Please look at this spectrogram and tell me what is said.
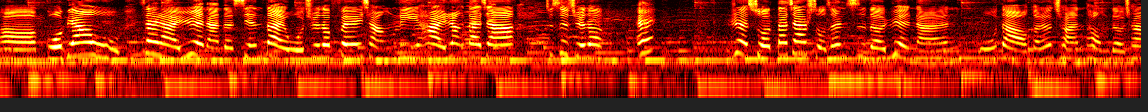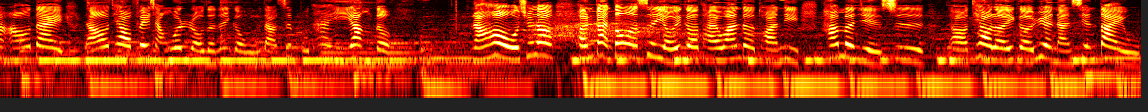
呃国标舞，再来越南的现代，我觉得非常厉害，让大家就是觉得哎。认所大家所认识的越南舞蹈，可能传统的穿奥黛，然后跳非常温柔的那个舞蹈是不太一样的。然后我觉得很感动的是，有一个台湾的团体，他们也是呃跳了一个越南现代舞。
